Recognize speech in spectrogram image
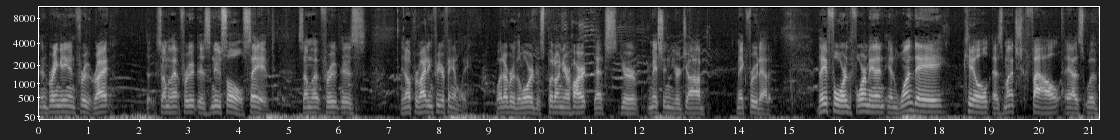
and bringing in fruit, right? Some of that fruit is new souls saved. Some of that fruit is, you know, providing for your family. Whatever the Lord has put on your heart, that's your mission, your job. Make fruit at it. They four, the four men, in one day killed as much fowl as, with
